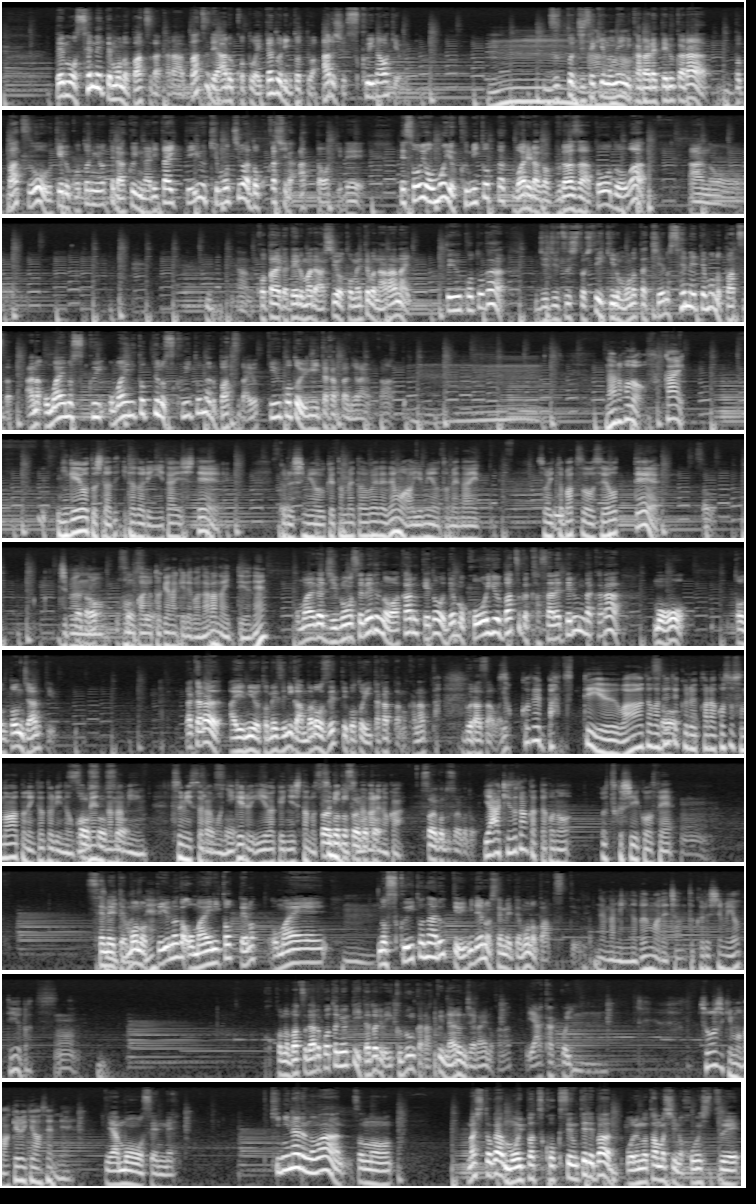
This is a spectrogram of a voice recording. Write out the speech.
でもせめてもの罰だから罰であることは虎杖にとってはある種救いなわけよずっと自責の念に駆られてるからば罰を受けることによって楽になりたいっていう気持ちはどこかしらあったわけででそういう思いを汲み取った我らがブラザー東堂はあのあの答えが出るまで足を止めてはならないっていうことが呪術師として生きる者たちへのせめてもの罰だあなお前の救いお前にとっての救いとなる罰だよっていうことを言いたかったんじゃないのかなって。なるほど。深い。逃げようとした虎杖に対して苦しみを受け止めた上ででも歩みを止めない。そういった罰を背負って自分の本会を解けなければならないっていうね。お前が自分を責めるのはわかるけど、でもこういう罰が課されてるんだから、もう、トントンじゃんっていう。だから、歩みを止めずに頑張ろうぜってことを言いたかったのかなって、ブラザーはねそ。こで罰っていうワードが出てくるからこそその後の虎杖のごめんそうそうそうななみん罪すらも逃げる言い訳にしたの罪につながるのかそういうこと、そういうこと。いやー気づかんかったこの美しい構成せめてものっていうのがお前にとっての、お前うんの救いとなるっていう意味でのせめてもの罰っていうね。ななみんの分までちゃんと苦しむよっていう罰この罰があることによって、虎杖は幾分か楽になるんじゃないのかな。いや、かっこいい。正直もう負ける気はせんねいや、もうせんね。気になるのはその真人がもう一発国戦打てれば俺の魂の本質へ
